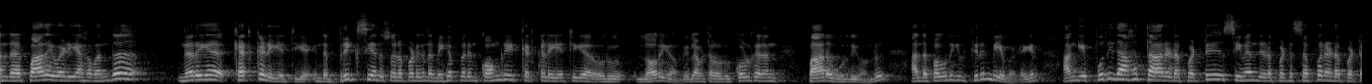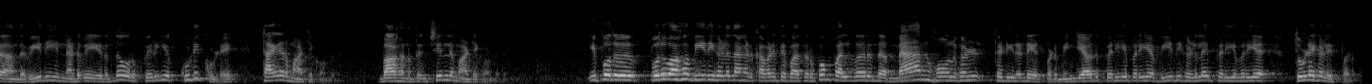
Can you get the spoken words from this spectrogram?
அந்த பாதை வழியாக வந்த நிறைய கற்களை ஏற்றிய இந்த பிரிக்ஸ் என்று சொல்லப்படுகின்ற மிகப்பெரும் காங்கிரீட் கற்களை ஏற்றிய ஒரு லாரி ஒன்று இல்லாவிட்டால் ஒரு கொள்கலன் பார ஊர்தி ஒன்று அந்த பகுதியில் திரும்பிய வேளையில் அங்கே புதிதாக தாரிடப்பட்டு சிவந்திடப்பட்டு செப்பனிடப்பட்ட அந்த வீதியின் நடுவே இருந்த ஒரு பெரிய குடிக்குள்ளே டயர் மாட்டிக்கொண்டது வாகனத்தின் சில்லு மாட்டிக்கொண்டது இப்போது பொதுவாக வீதிகளில் நாங்கள் கவனித்து பார்த்திருப்போம் பல்வேறு இந்த மேன் ஹோல்கள் திடீரென்று ஏற்படும். எங்கேயாவது பெரிய பெரிய வீதிகளிலே பெரிய பெரிய துளைகள் ஏற்படும்.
